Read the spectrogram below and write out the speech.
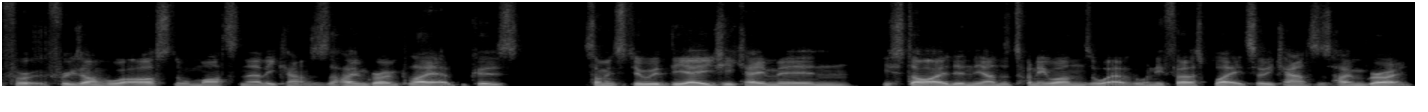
for for example, at Arsenal, Martinelli counts as a homegrown player because something to do with the age he came in. He started in the under twenty ones or whatever when he first played, so he counts as homegrown.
